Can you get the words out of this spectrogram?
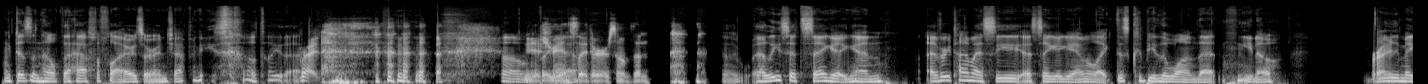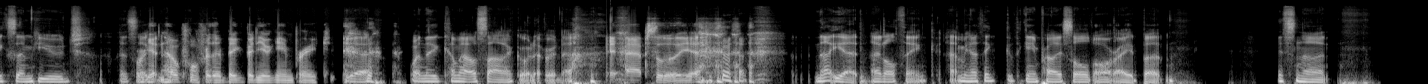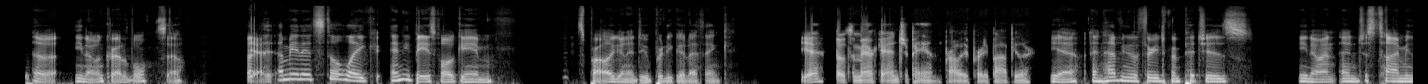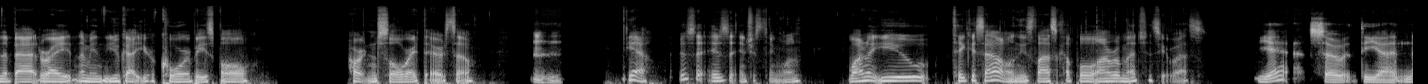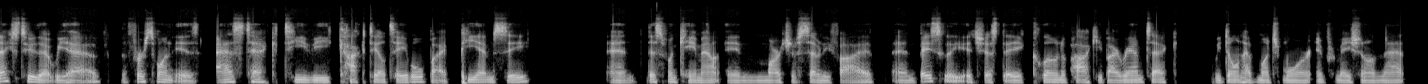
it doesn't help that half the flyers are in Japanese. I'll tell you that. Right. um, Need a translator yeah. or something. At least it's Sega again. Every time I see a Sega game, I'm like, this could be the one that you know right. really makes them huge. It's We're like, getting hopeful for their big video game break. yeah, when they come out with Sonic or whatever now. Absolutely, yeah. not yet, I don't think. I mean, I think the game probably sold all right, but it's not uh, you know, incredible. So, yeah, I mean, it's still like any baseball game. It's probably going to do pretty good, I think. Yeah, both America and Japan probably pretty popular. Yeah, and having the three different pitches, you know, and, and just timing the bat right. I mean, you've got your core baseball heart and soul right there. So, mm-hmm. yeah, it's a, it's an interesting one. Why don't you take us out on these last couple honorable mentions here, Wes? Yeah. So the uh, next two that we have, the first one is Aztec TV Cocktail Table by PMC, and this one came out in March of 75. And basically, it's just a clone of Hockey by Ramtek. We don't have much more information on that.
